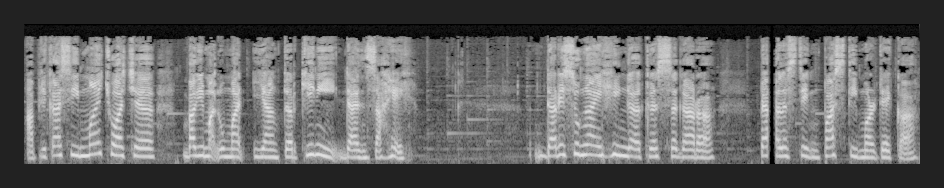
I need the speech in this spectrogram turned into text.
aplikasi My Cuaca bagi maklumat yang terkini dan sahih. Dari sungai hingga ke segara, Palestin pasti merdeka.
